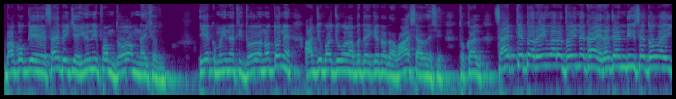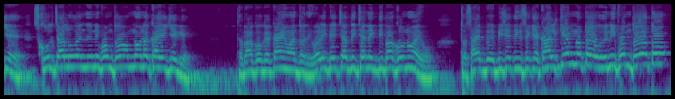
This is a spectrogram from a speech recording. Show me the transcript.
બાઘો કે, સાહેબ કે યુનિફોર્મ ધોવામાં નાખ્યો હતો. એક મહિનાથી ધોયો નહોતો ને, આજુબાજુવાળા બધા કહેતા હતા, વાસ આવે છે. તો કાલ સાહેબ કે તો રવિવારે ધોઈ નખાય રજાના દિવસે ધોવાય કે સ્કૂલ ચાલુ હોય યુનિફોર્મ ધોવામ ન નખાય કે કે. તો બાઘો કે કાંઈ વાંધો નહીં. વળી બે ચાર દી છે ને એક દી બાઘો ન આવ્યો. તો સાહેબ બીજે દિવસે કે, કાલ કેમ નહોતો આવ્યો? યુનિફોર્મ ધોયો તો?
